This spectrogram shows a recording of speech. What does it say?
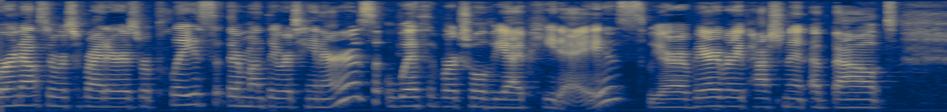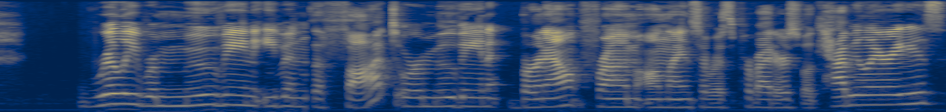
burned out service providers replace their monthly retainers with virtual VIP days. We are very, very passionate about really removing even the thought or removing burnout from online service providers' vocabularies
